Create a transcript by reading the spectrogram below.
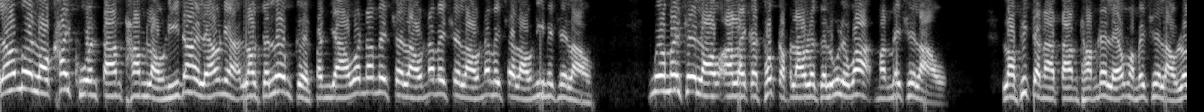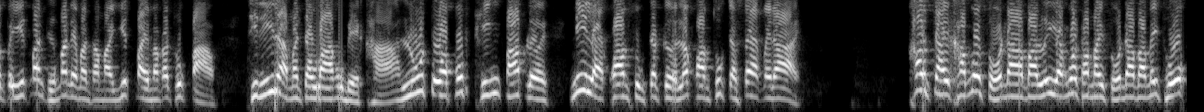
แล้วเมื่อเราไข้ควรตามธรรมเหล่านี้ได้แล้วเนี่ย เราจะเริ่มเกิดปัญญาว่านั่นไม่ใช่เรา นั่นไม่ใช่เรา นั่นไม่ใช่เรา นี่ไม่ใช่เรา เมื่อไม่ใช่เราอะไรกระทบกับเราเราจะรู้เลยว่ามันไม่ใช่เรา เราพิจารณาตามธรรมได้แล้วมันไม่ใช่เราเราไปยึดมั่นถือมั่นในมันทำไมยึดไปมันก็ทุกข์เปล่า ทีนี้แหละมันจะวางอุเบกขา รู้ตัวปุ๊บทิ้งปั๊บเลย นี่แหละความสุขจะเกิดและความทุกข์จะแทรกไม่ได้ เข้าใจคำว่าโสดาบันหรือยังว่าทำไมโสดาบันไม่ทุกข์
